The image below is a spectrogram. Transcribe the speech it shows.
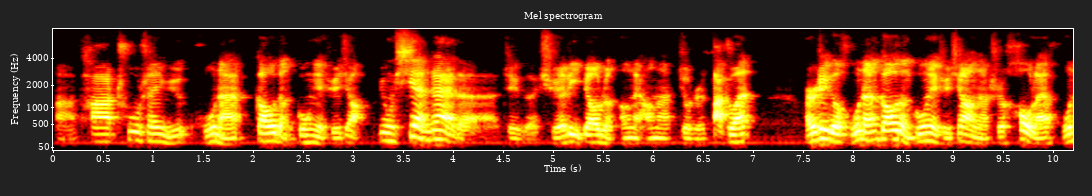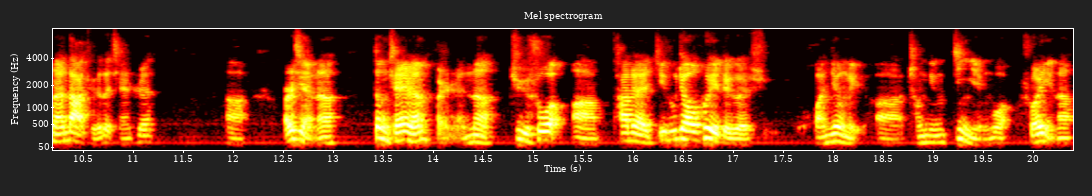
啊。他出身于湖南高等工业学校，用现在的这个学历标准衡量呢，就是大专。而这个湖南高等工业学校呢，是后来湖南大学的前身啊。而且呢。邓乾元本人呢，据说啊，他在基督教会这个环境里啊，曾经浸淫过，所以呢，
